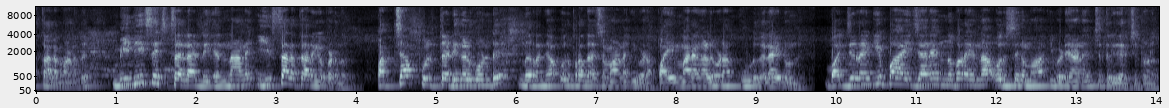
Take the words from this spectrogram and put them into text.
സ്ഥലമാണിത്. മിനി സ്വിറ്റ്സർലാൻഡ് എന്നാണ് ഈ സ്ഥലത്ത് അറിയപ്പെടുന്നത്. പച്ച പുൽത്തടികൾ കൊണ്ട് നിറഞ്ഞ ഒരു പ്രദേശമാണ് ഇവിടെ. പൈൻ മരങ്ങൾ ഇവിടെ കൂടുതലായിട്ടുണ്ട്. ബജ്രംഗി ബായിജാൻ എന്ന് പറയുന്ന ഒരു സിനിമ ഇവിടെയാണ് ചിത്രീകരിച്ചിട്ടുള്ളത്.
